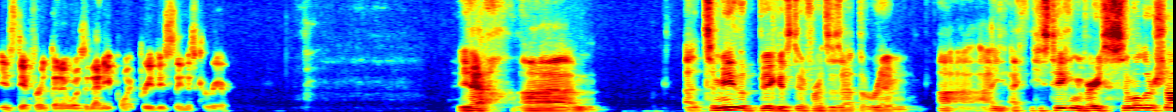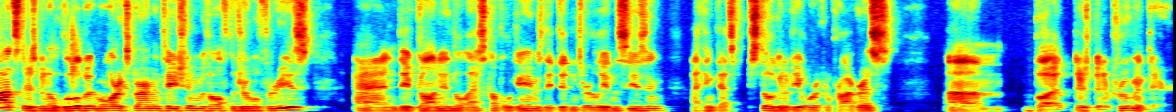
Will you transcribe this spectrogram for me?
is different than it was at any point previously in his career. Yeah. Um, uh, to me, the biggest difference is at the rim. Uh, I, I, he's taking very similar shots. There's been a little bit more experimentation with off the dribble threes and they've gone in the last couple of games. They didn't early in the season. I think that's still going to be a work in progress, um, but there's been improvement there.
